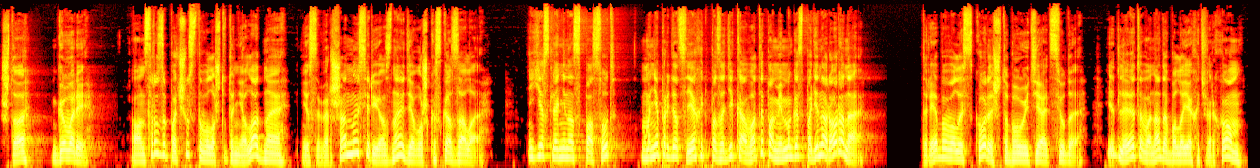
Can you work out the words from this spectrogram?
«Что? Говори». Он сразу почувствовал что-то неладное, и совершенно серьёзная девушка сказала. «Если они нас спасут, мне придётся ехать позади кого-то помимо господина Рорана». Требовалась скорость, чтобы уйти отсюда, и для этого надо было ехать верхом,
